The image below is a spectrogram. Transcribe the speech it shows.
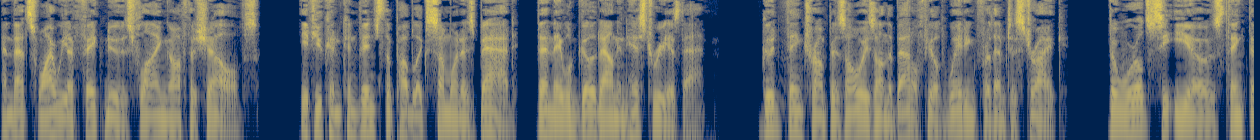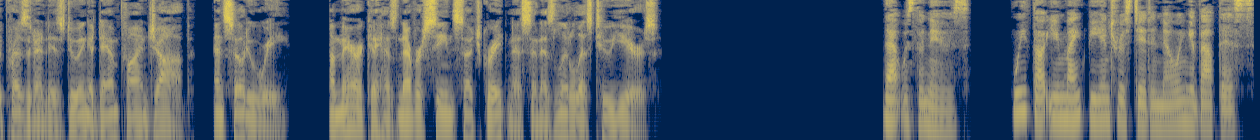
and that's why we have fake news flying off the shelves. If you can convince the public someone is bad, then they will go down in history as that. Good thing Trump is always on the battlefield waiting for them to strike. The world's CEOs think the president is doing a damn fine job, and so do we. America has never seen such greatness in as little as two years. That was the news. We thought you might be interested in knowing about this.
